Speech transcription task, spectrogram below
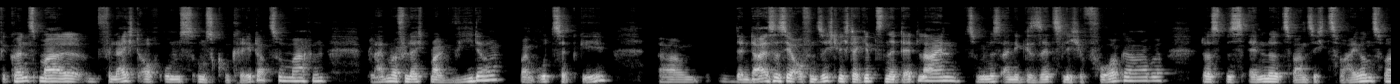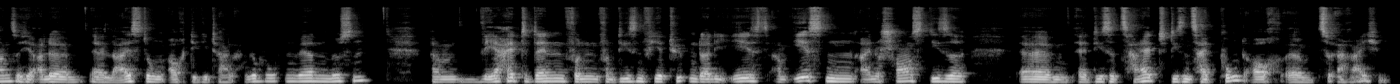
wir können es mal vielleicht auch, ums ums konkreter zu machen, bleiben wir vielleicht mal wieder beim OZG. Ähm, denn da ist es ja offensichtlich, da gibt es eine Deadline, zumindest eine gesetzliche Vorgabe, dass bis Ende 2022 alle äh, Leistungen auch digital angeboten werden müssen. Ähm, wer hätte denn von, von diesen vier Typen da die ehest, am ehesten eine Chance, diese, ähm, äh, diese Zeit, diesen Zeitpunkt auch ähm, zu erreichen?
